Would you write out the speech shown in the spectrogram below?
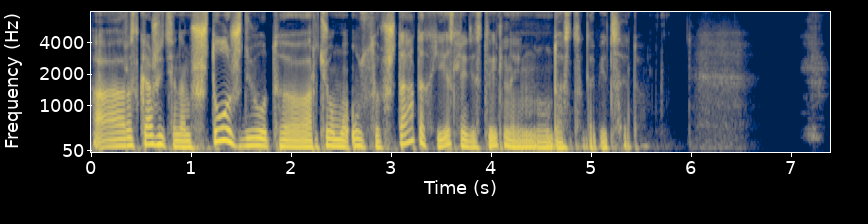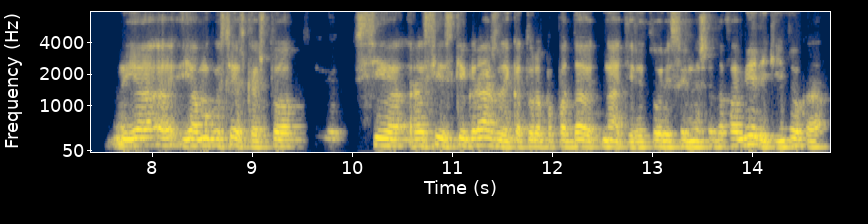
А расскажите нам, что ждет Артема Уса в Штатах, если действительно им удастся добиться этого? Я, я могу сказать, что все российские граждане, которые попадают на территорию Соединенных Штатов Америки, не только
